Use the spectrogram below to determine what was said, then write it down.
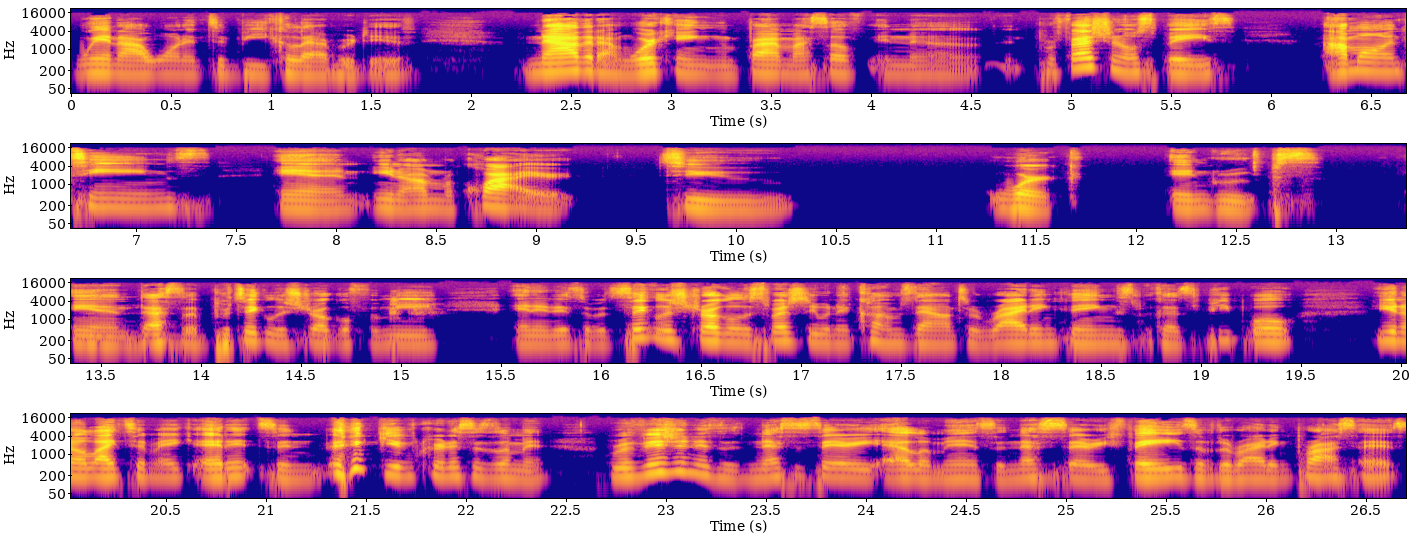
when i wanted to be collaborative. Now that i'm working and find myself in a professional space i'm on teams and you know i'm required to work in groups. And that's a particular struggle for me. And it is a particular struggle especially when it comes down to writing things because people you know like to make edits and give criticism. And revision is a necessary element it's a necessary phase of the writing process.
